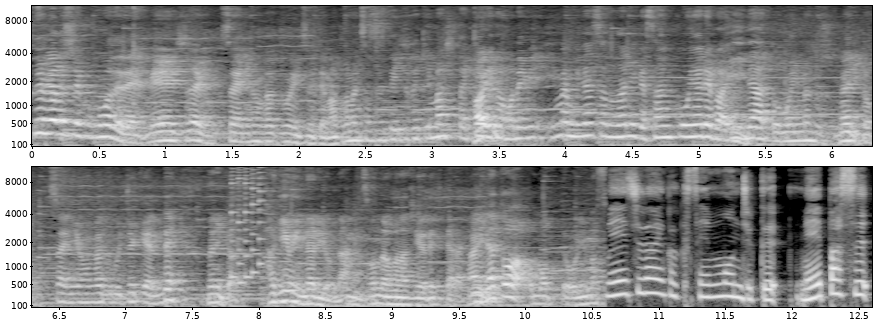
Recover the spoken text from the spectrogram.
という形でここまでね明治大学国際日本学部についてまとめさせていただきましたけれどもね、今皆さんの何か参考になればいいなと思いますし、何か国際日本学部受験で何か励みになるような、そんなお話ができたらいいなとは思っております、明治大学専門塾メーパス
